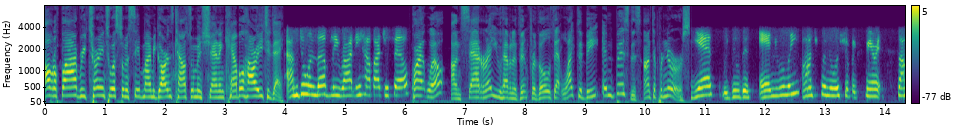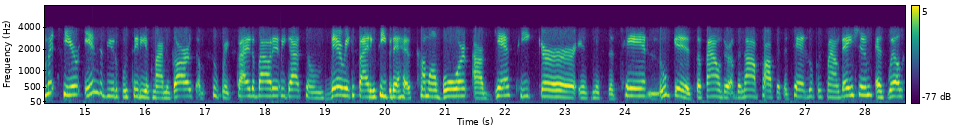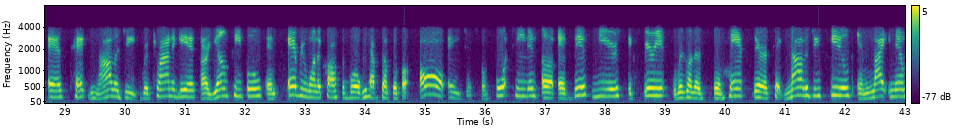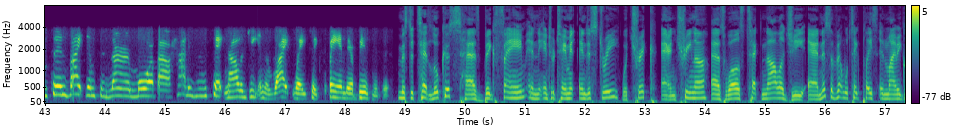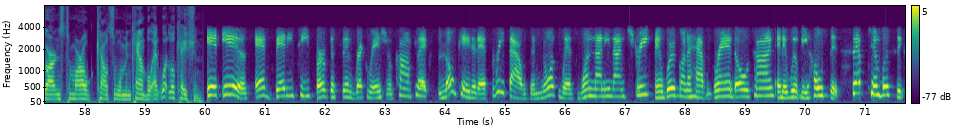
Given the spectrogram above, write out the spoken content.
Auto 5, returning to us from the City of Miami Gardens, Councilwoman Shannon Campbell. How are you today? I'm doing lovely, Rodney. How about yourself? Quite well. On Saturday, you have an event for those that like to be in business, entrepreneurs. Yes, we do this annually. Entrepreneurship Experience Summit here in the beautiful city of Miami Gardens. I'm super excited about it. We got some very exciting people that has come on board. Our guest speaker is Mr. Ted Lucas, the founder of the nonprofit, the Ted Lucas Foundation, as well as technology. We're trying to get our young people and everyone across the board. We have something for all ages from 14 and up at this year's experience. We're going to enhance their technology skills, enlighten them, to invite them to learn more about how to use technology in the right way to expand their businesses. Mr. Ted Lucas has big fame in the entertainment industry with Trick and Trina, as well as technology. And this event will take place in Miami Gardens tomorrow, Councilwoman Campbell. At what location? It is at Betty T. Ferguson Recreational Complex, located at 3000 Northwest 199th Street. And we're going to have a grand old time, and it will be hosted September 16th,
